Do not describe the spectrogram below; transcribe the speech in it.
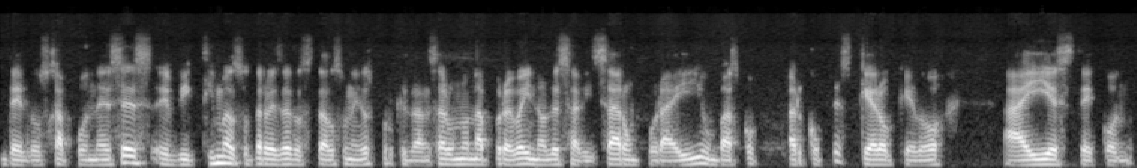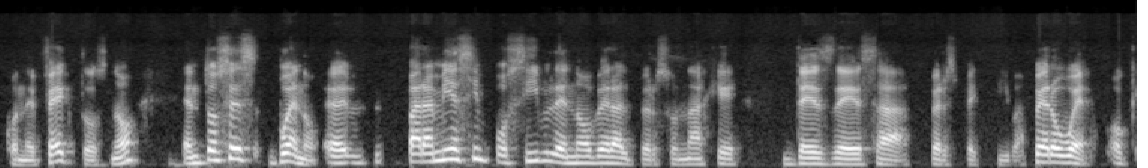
de los japoneses eh, víctimas otra vez de los Estados Unidos porque lanzaron una prueba y no les avisaron por ahí, un vasco, barco pesquero quedó ahí este, con, con efectos, ¿no? Entonces, bueno, eh, para mí es imposible no ver al personaje desde esa perspectiva. Pero bueno, ok,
